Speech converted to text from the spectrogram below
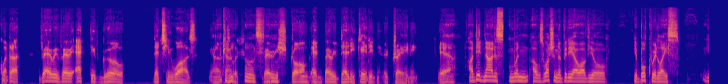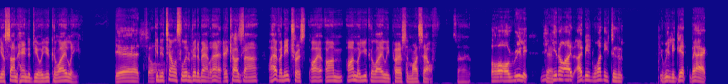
quite a very very active girl that she was. You know, Okay. she was Nice. very strong and very dedicated in her training. Yeah. I did notice when I was watching the video of your your book release, your son handed you a ukulele. Yeah. So Can you tell us a little bit about Well, that? Because uh, I have an interest. I, I'm I'm a ukulele person myself. So Oh, really? Yeah. You know, I, I've been wanting to really get back.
